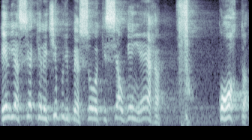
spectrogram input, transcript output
Ele ia ser aquele tipo de pessoa que, se alguém erra, corta.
